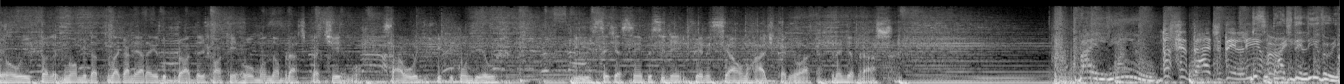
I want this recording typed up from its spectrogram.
Eu, em todo- em nome da toda a galera aí do Brothers Rock and Roll, mando um abraço pra ti, irmão. Saúde, fique com Deus. E seja sempre esse diferencial no Rádio Carioca. Grande abraço. Bailinho do Cidade Delivery. Do Cidade Delivery.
